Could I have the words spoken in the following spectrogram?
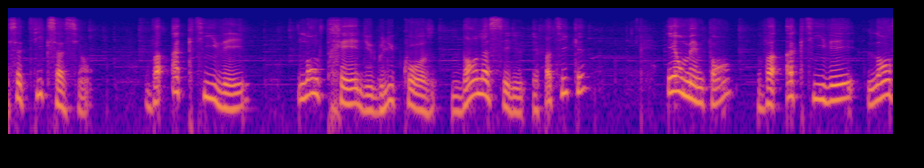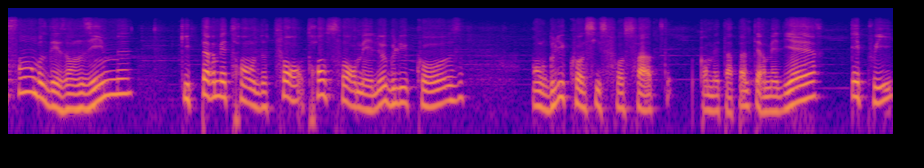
cette fixation va activer l'entrée du glucose dans la cellule hépatique et en même temps va activer l'ensemble des enzymes qui permettront de transformer le glucose en glucose 6-phosphate comme étape intermédiaire et puis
